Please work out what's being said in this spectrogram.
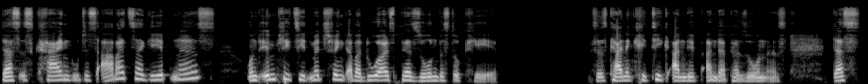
das ist kein gutes Arbeitsergebnis und implizit mitschwingt, aber du als Person bist okay. Es ist keine Kritik an, die, an der Person ist. Das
